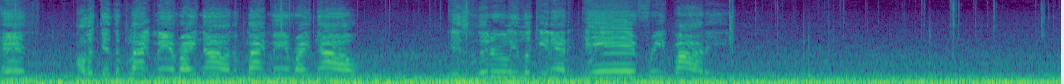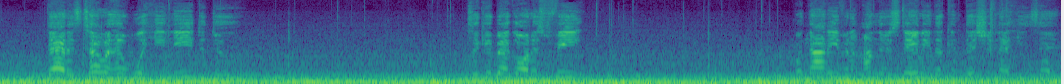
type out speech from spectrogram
And I looked at the black man right now, and the black man right now is literally looking at everybody that is telling him what he needs to do to get back on his feet, but not even understanding the condition that he's in.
